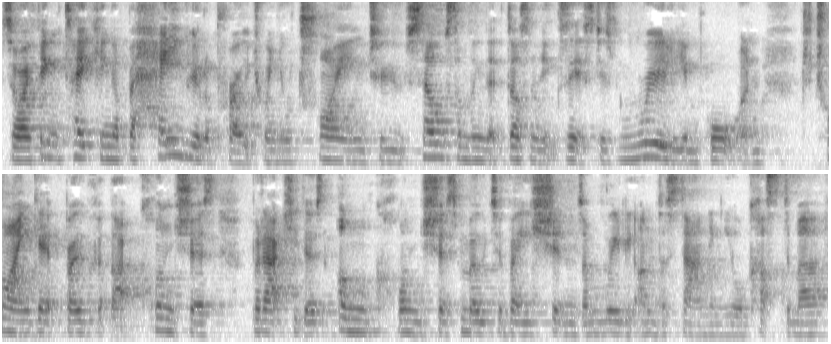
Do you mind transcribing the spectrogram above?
so I think taking a behavioral approach when you're trying to sell something that doesn't exist is really important to try and get both at that conscious, but actually those unconscious motivations and really understanding your customer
